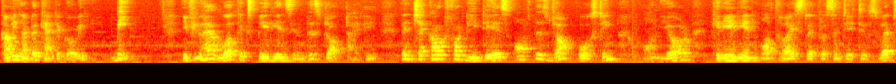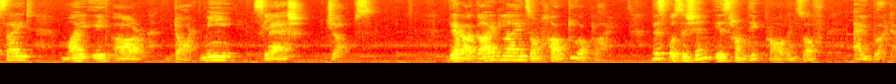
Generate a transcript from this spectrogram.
coming under category B. If you have work experience in this job title, then check out for details of this job posting on your Canadian Authorized Representative's website myar.me slash jobs. There are guidelines on how to apply. This position is from the province of Alberta.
